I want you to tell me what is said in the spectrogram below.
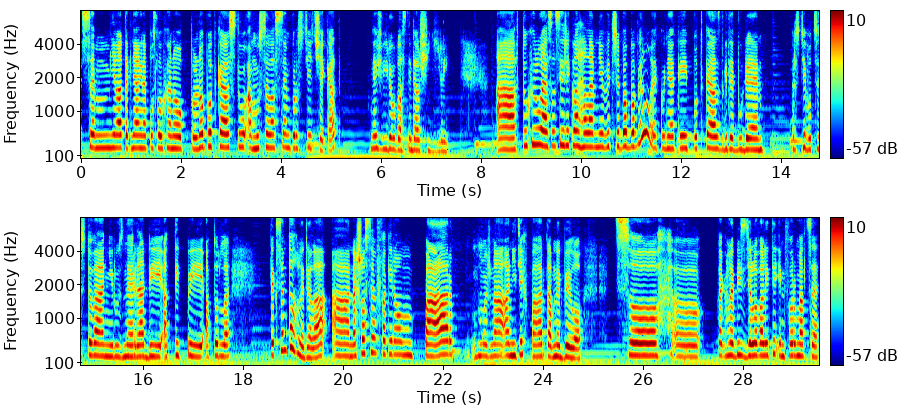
jsem měla tak nějak naposlouchano plno podcastů a musela jsem prostě čekat, než výjdou vlastně další díly. A v tu chvíli já jsem si řekla, hele, mě by třeba bavilo jako nějaký podcast, kde bude prostě o cestování, různé rady a typy a tohle. Tak jsem to hledala a našla jsem fakt jenom pár, možná ani těch pár tam nebylo, co uh, takhle by sdělovali ty informace.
